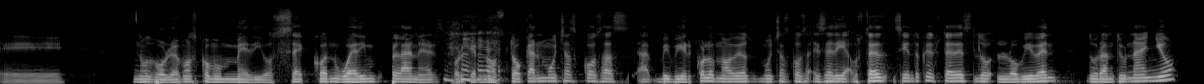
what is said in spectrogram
eh, nos volvemos como medio second wedding planners porque nos tocan muchas cosas, vivir con los novios, muchas cosas ese día. Ustedes, siento que ustedes lo, lo viven durante un año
